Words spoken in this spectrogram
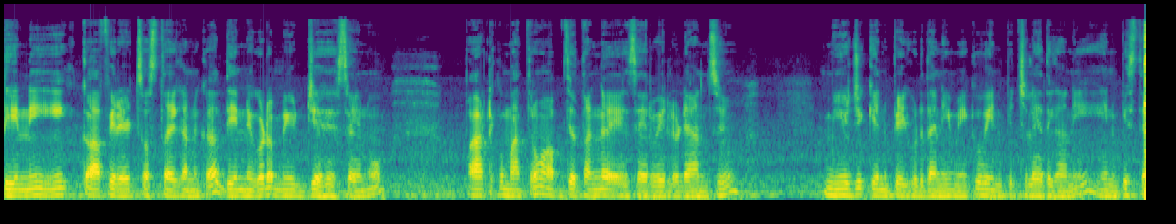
దీన్ని కాపీ రేట్స్ వస్తాయి కనుక దీన్ని కూడా మీట్ చేసేసాను. పాటకు మాత్రం అద్భుతంగా వేశారు వీళ్ళు డ్యాన్సు. మ్యూజిక్ వినిపించకూడదని మీకు వినిపించలేదు కానీ వినిపిస్తే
